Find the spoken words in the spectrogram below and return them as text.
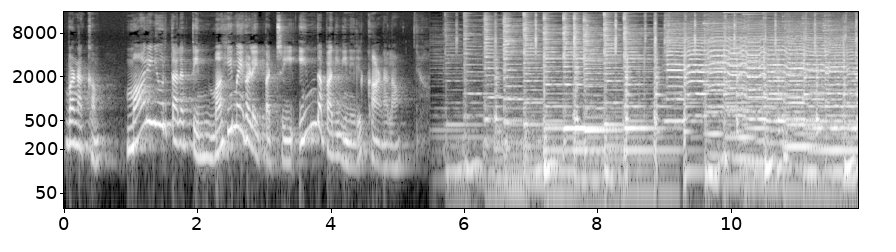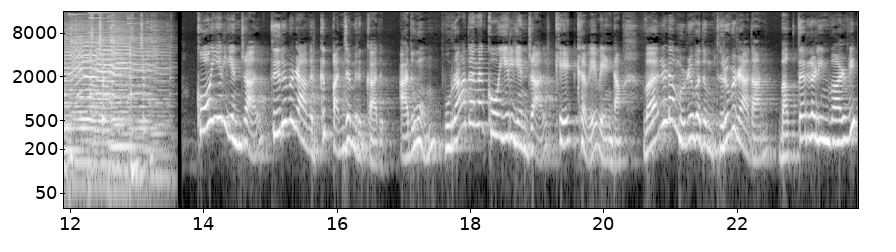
வணக்கம். மாரியூர் தலத்தின் மகிமைகளை பற்றி இந்த பதிவினில் காணலாம். என்றால் திருவிழாவிற்கு பஞ்சம் இருக்காது. அதுவும் புராதன கோயில் என்றால் கேட்கவே வேண்டாம். வருடம் முழுவதும் திருவிழாதான் பக்தர்களின் வாழ்வில்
